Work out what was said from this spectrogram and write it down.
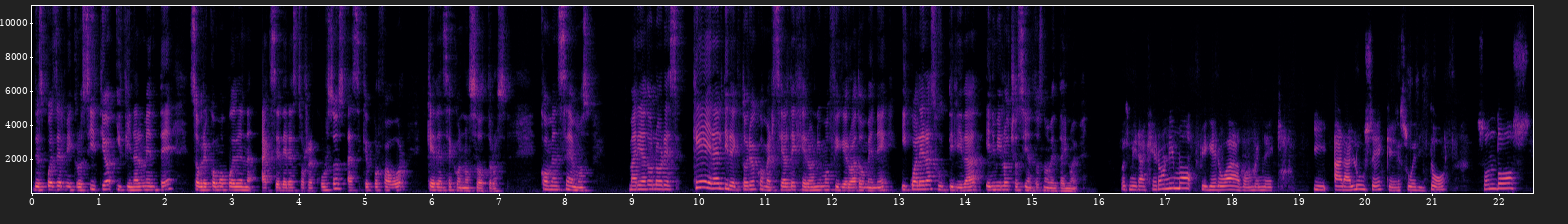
después del micrositio y finalmente sobre cómo pueden acceder a estos recursos, así que por favor quédense con nosotros. Comencemos. María Dolores, ¿qué era el directorio comercial de Jerónimo Figueroa Domenech y cuál era su utilidad en 1899? Pues mira, Jerónimo Figueroa Domenech y Araluce, que es su editor, son dos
